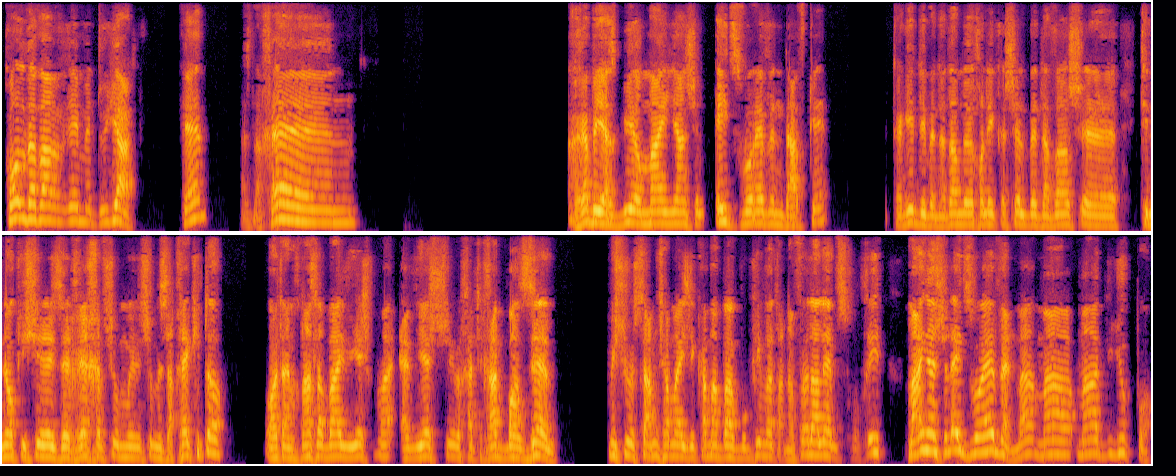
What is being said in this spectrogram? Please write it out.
כל דבר הרי מדויק, כן? אז לכן, הרבי יסביר מה העניין של עץ בו דווקא, תגיד לי, בן אדם לא יכול להיכשל בדבר שתינוק השאיר איזה רכב שהוא, שהוא משחק איתו? או אתה נכנס לבית ויש יש חתיכת ברזל, מישהו שם שם איזה כמה בקבוקים ואתה נופל עליהם, זכוכית? מה העניין של עץ ואבן? מה, מה, מה הדיוק פה?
